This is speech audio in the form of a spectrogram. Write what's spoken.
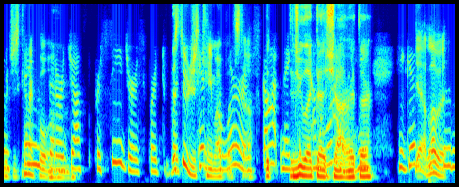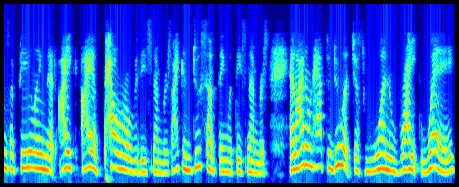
which is kind of cool. That are just procedures for, for this dude just came up with stuff. Scott did, makes did you like that shot right there? He, he gives yeah, the students it. a feeling that I I have power over these numbers. I can do something with these numbers, and I don't have to do it just one right way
